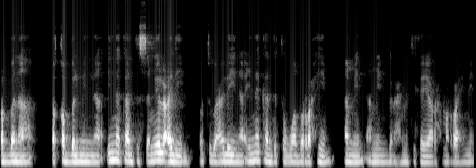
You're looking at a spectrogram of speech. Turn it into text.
ربنا تقبل منا إنك أنت السميع العليم وتب علينا إنك أنت التواب الرحيم آمين آمين برحمتك يا أرحم الراحمين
